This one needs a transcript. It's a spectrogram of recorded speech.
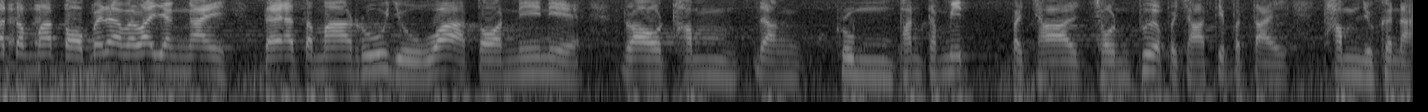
อาตมาตอบไม่ได้ว่าไล่ยังไง แต่อาตมารู้อยู่ว่าตอนนี้เนี่ยเราทำดังกลุ่มพันธมิตรประชาชนเพื่อประชาธิปไตยทำอยู่ขณะ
